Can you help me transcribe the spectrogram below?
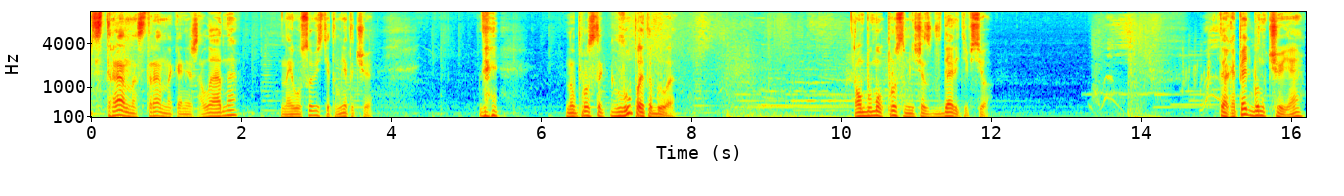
Странно, странно, конечно. Ладно, на его совести это мне-то что? Ну просто глупо это было он бы мог просто мне сейчас вдарить и все Так, опять бонг чой, а?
